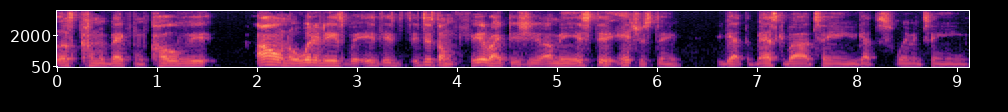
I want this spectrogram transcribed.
us coming back from COVID. I don't know what it is, but it, it, it just don't feel right this year. I mean, it's still interesting. You got the basketball team, you got the swimming team,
